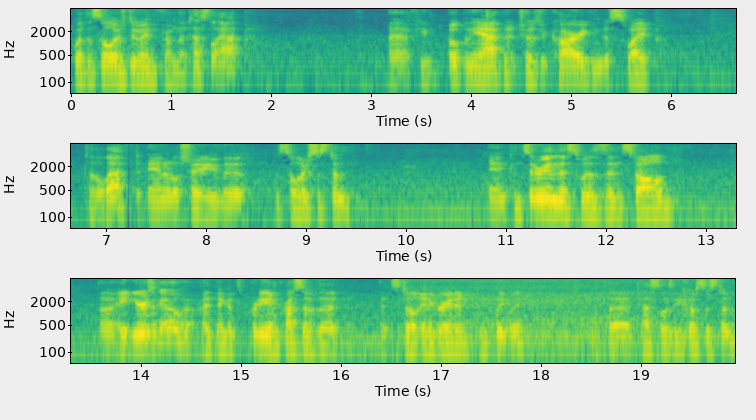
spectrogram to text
what the solar is doing from the Tesla app. Uh, if you open the app and it shows your car, you can just swipe to the left and it'll show you the, the solar system. And considering this was installed uh, eight years ago, I think it's pretty impressive that it's still integrated completely with the Tesla's ecosystem.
